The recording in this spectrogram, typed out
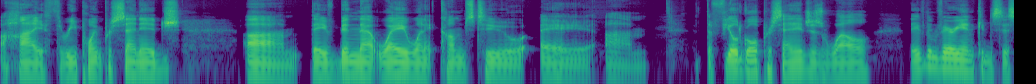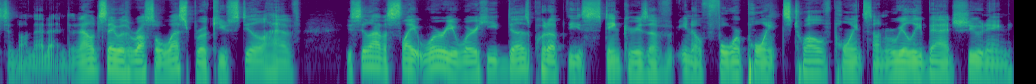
a high three point percentage. Um, they've been that way when it comes to a um, the field goal percentage as well. They've been very inconsistent on that end. And I would say with Russell Westbrook, you still have you still have a slight worry where he does put up these stinkers of, you know, four points, 12 points on really bad shooting,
